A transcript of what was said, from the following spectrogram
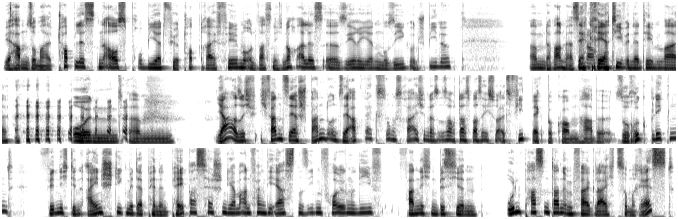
Wir haben so mal Top-Listen ausprobiert für Top 3 Filme und was nicht noch alles, äh, Serien, Musik und Spiele. Ähm, da waren wir sehr genau. kreativ in der Themenwahl. und ähm, Ja, also ich, ich fand es sehr spannend und sehr abwechslungsreich und das ist auch das, was ich so als Feedback bekommen habe. So rückblickend finde ich den Einstieg mit der Pen and Paper Session, die am Anfang die ersten sieben Folgen lief, fand ich ein bisschen unpassend dann im Vergleich zum Rest.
